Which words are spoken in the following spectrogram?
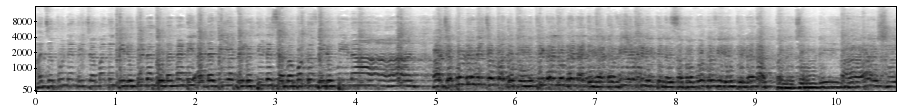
അജപുടെ നിജമത് തിരുത്തിട തുടനടി അടവിയ വിരുത്തിട സഭ കൊണ്ട് വിരുത്തിടാൻ. അജപുടെ നിജമത് തിരുത്തിടലുടനടി അടവിയ വിരുത്തിട സഭ വിരുത്തിടാൻ അപ്പന ചൂടി ആശീ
